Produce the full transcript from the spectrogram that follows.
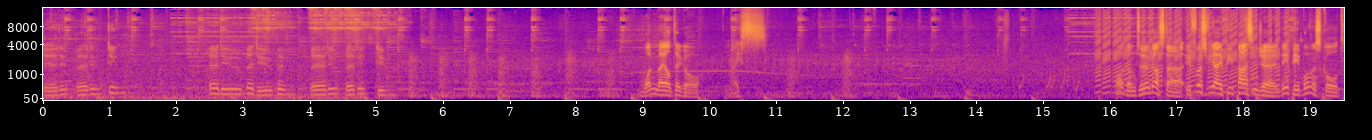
do do ba do do ba do ba do boo ba do ba do do. One mile to go. Nice. Welcome to Augusta. Your first VIP passenger. They pay bonus gold.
